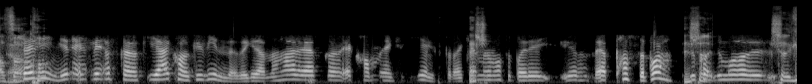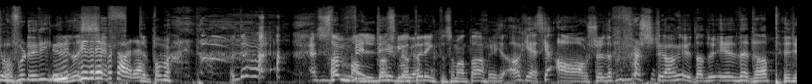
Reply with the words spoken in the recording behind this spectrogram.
altså Jeg ringer egentlig, jeg, skal jo ikke, jeg kan jo ikke vinne det greiene her. Jeg, skal, jeg kan egentlig ikke hjelpe deg, Ken, men jeg måtte bare jeg, jeg passe på. Du, Jeg kan, skjønner- du må skjønner ikke hvorfor du ringer inn og kjefter på meg. det var, Jeg synes det er veldig hyggelig at du ringte Samantha Ok, Skal jeg avsløre det for første gang uten at du i det hele har prøvd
